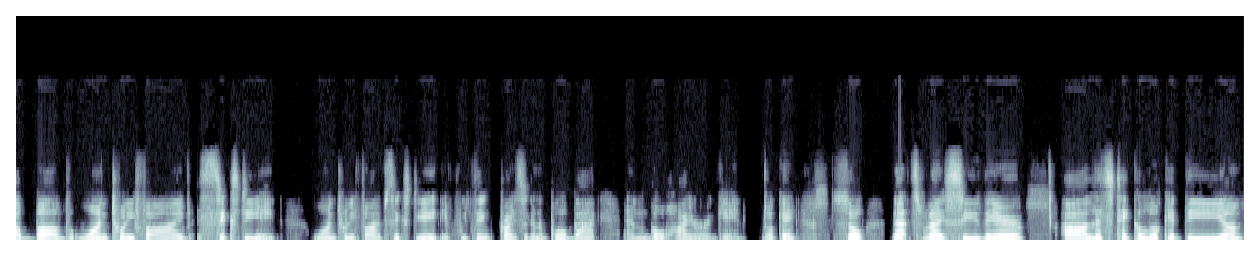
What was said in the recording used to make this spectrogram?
above 125.68 125.68 if we think price is going to pull back and go higher again okay? So that's what I see there. Uh, let's take a look at the um,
